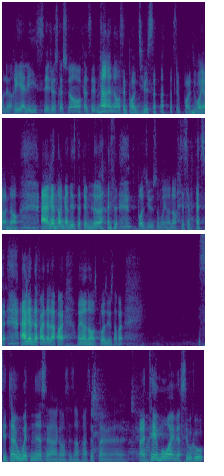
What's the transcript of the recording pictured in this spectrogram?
qu'on le réalise. C'est juste que souvent, on va faire Non, non, c'est pas Dieu, ça. c'est pas Dieu. Voyons, non. Arrête de regarder ce film-là. c'est pas Dieu, ça. Voyons, non. Arrête de faire telle affaire. Voyons, non, c'est pas Dieu, cette affaire c'est un witness, hein, comment ça dit en français? C'est un, témoin, merci beaucoup.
